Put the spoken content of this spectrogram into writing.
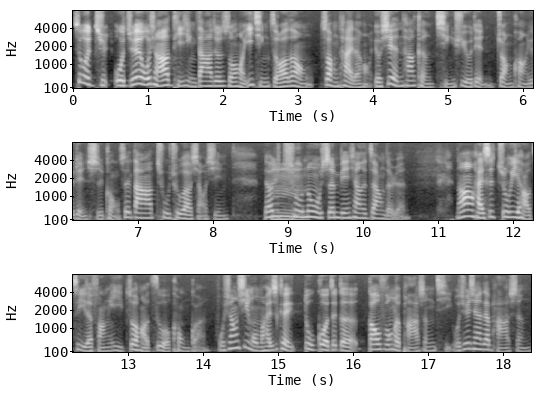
所以我觉我觉得我想要提醒大家，就是说哈，疫情走到这种状态的哈，有些人他可能情绪有点状况，有点失控，所以大家处处要小心，不要去触怒身边像是这样的人，然后还是注意好自己的防疫，做好自我控管。我相信我们还是可以度过这个高峰的爬升期。我觉得现在在爬升，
